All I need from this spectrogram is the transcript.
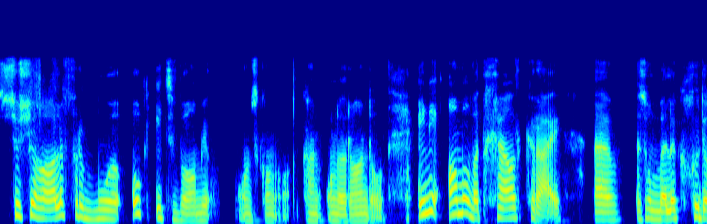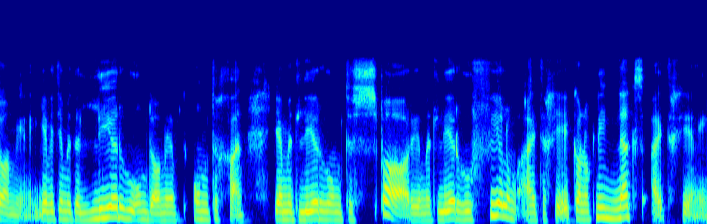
sosiale vermoë ook iets waarmee ons kan kan onderhandel. En nie almal wat geld kry, uh is onmiddellik goed daarmee nie. Jy weet jy moet leer hoe om daarmee om te gaan. Jy moet leer hoe om te spaar, jy moet leer hoeveel om uit te gee. Jy kan ook nie niks uitgee nie.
